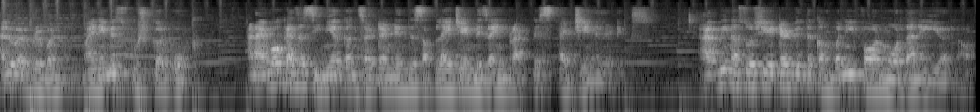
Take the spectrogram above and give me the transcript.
Hello everyone, my name is Pushkar Oak and I work as a senior consultant in the supply chain design practice at Chainalytics. I've been associated with the company for more than a year now.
